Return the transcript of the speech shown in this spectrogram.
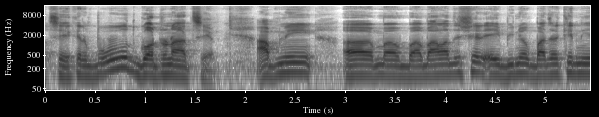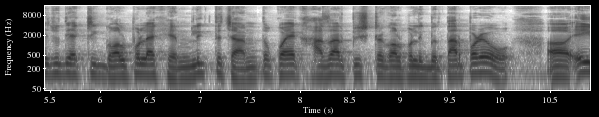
আছে, এখানে বহুত ঘটনা আছে। আপনি বাংলাদেশের এই বিনিয়োগ বাজারকে নিয়ে যদি একটি গল্প লেখেন, লিখতে চান, তো কয়েক হাজার পৃষ্ঠার গল্প লিখবেন। তারপরেও এই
